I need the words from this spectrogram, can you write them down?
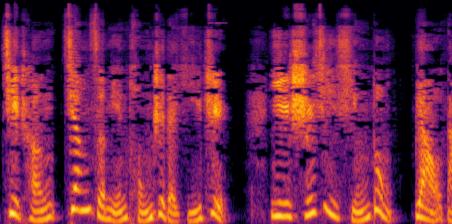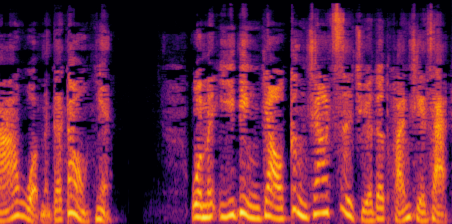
继承江泽民同志的遗志，以实际行动表达我们的悼念。我们一定要更加自觉地团结在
